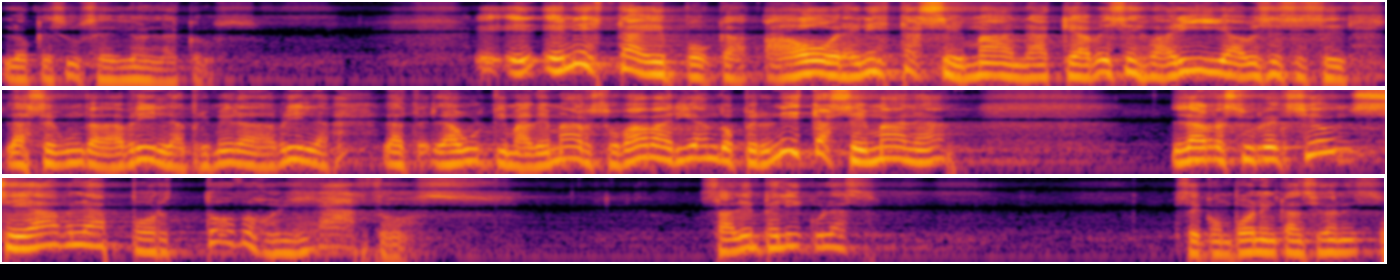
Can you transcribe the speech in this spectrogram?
lo que sucedió en la cruz. E, e, en esta época, ahora, en esta semana, que a veces varía, a veces es la segunda de abril, la primera de abril, la, la última de marzo, va variando, pero en esta semana la resurrección se habla por todos lados. Salen películas, se componen canciones,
